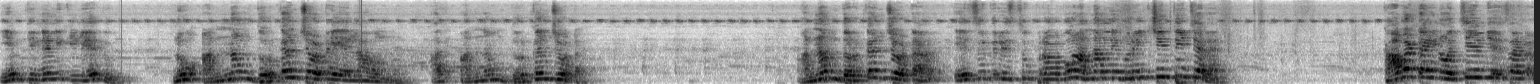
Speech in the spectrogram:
ఏం తినడానికి లేదు. నువ్వు అన్నం దొరకని చోట ఎలా ఉన్నావు? అది అన్నం దొరకని చోట. అన్నం దొరకని చోట యేసుక్రీస్తు ప్రభు అన్నంని గురించి చింతించలే? కాబట్టి ఆయన వచ్చి ఏం చేశాడు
